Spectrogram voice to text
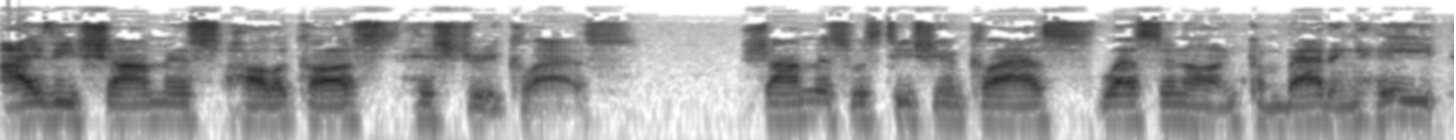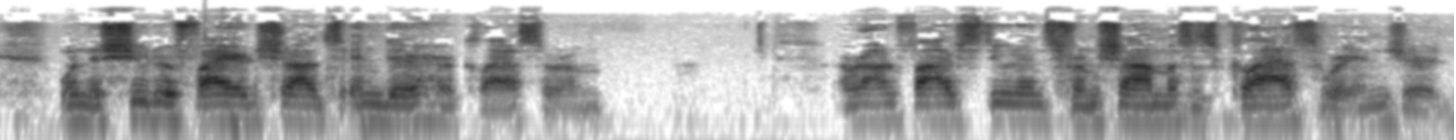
Ivy Schamis Holocaust history class. Schamis was teaching a class lesson on combating hate when the shooter fired shots into her classroom. Around five students from Schamis's class were injured.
